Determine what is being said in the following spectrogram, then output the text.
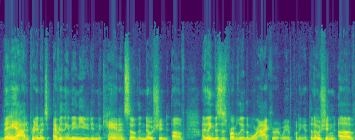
They had pretty much everything they needed in the can, and so the notion of, I think this is probably the more accurate way of putting it, the notion of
